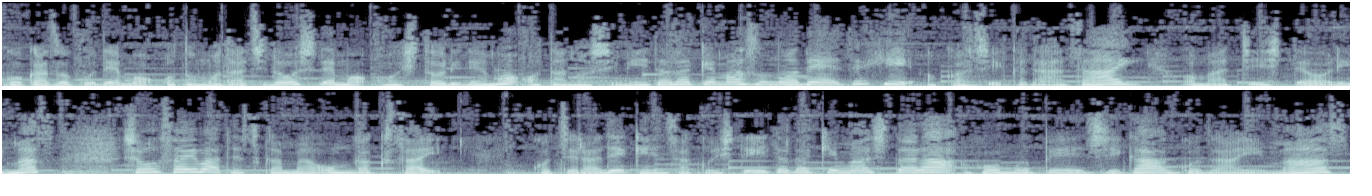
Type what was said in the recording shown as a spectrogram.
ご家族でも、お友達同士でも、お一人でもお楽しみいただけますので、ぜひお越しください。お待ちしております。詳細は手塚間音楽祭、こちらで検索していただきましたら、ホームページがございます。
